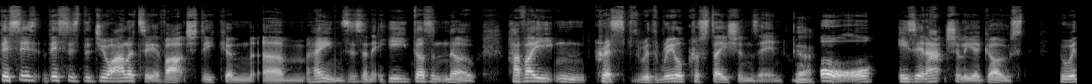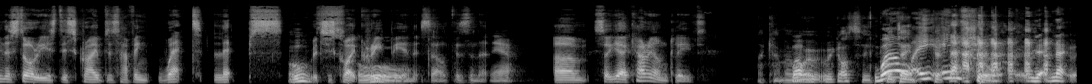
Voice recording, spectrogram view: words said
This is this is the duality of Archdeacon um, Haynes, isn't it? He doesn't know. Have I eaten crisps with real crustaceans in, Yeah. or is it actually a ghost who, in the story, is described as having wet lips, which is quite creepy Ooh. in itself, isn't it? Yeah. Um, so yeah, carry on, Cleves. I can't remember Well- where we got to. Well, Oh, in, in short, no,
